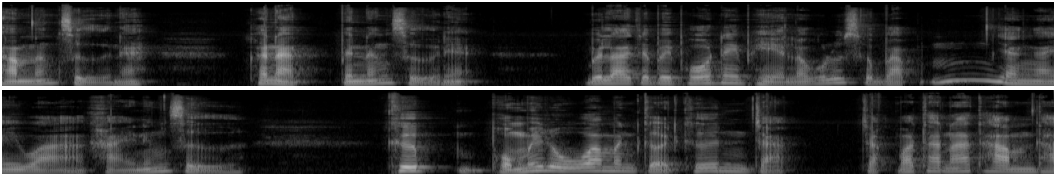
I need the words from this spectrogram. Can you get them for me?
ทำหนังสือนะขนาดเป็นหนังสือเนี่ย เวลาจะไปโพสในเพจเราก็รู้สึกแบบยังไงวะขายหนังสือ คือผมไม่รู้ว่ามันเกิดขึ้นจากจากวัฒนธรรมไท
